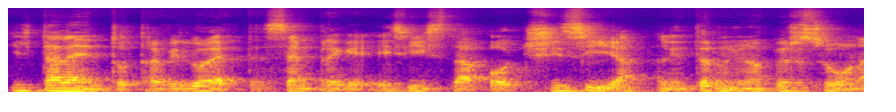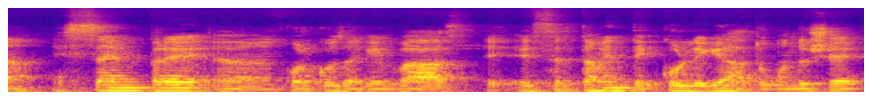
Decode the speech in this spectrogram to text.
il talento, tra virgolette, sempre che esista o ci sia all'interno di una persona, è sempre eh, qualcosa che va, è, strettamente collegato quando c'è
